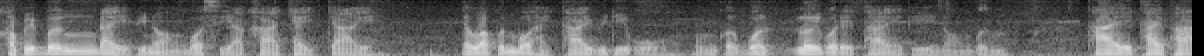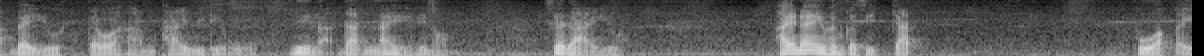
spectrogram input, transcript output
เขาไปเบิ่งได้พี่น้องบ่เสียค่าใช้จ่ายแต่ว่าเพิ่นบ่ให้ถ่ายวิดีโอ ผมก็บ่เลยบ่ได้ถ่ายให้พี่น้องเบิ่งถ่ายถ่ายภาพได้อยู่ แต่ว่าห้ามถ่ายวิดีโอนี่แหละด้านในพี่น้อง เสียดายอยู่ ภายในเพิ่นก็สิจัด พวกไอ้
